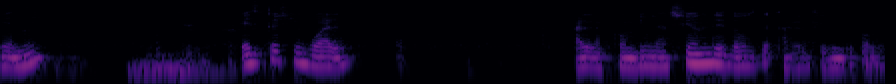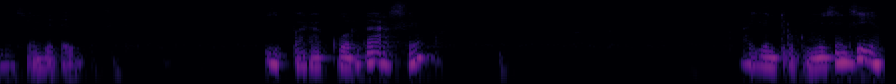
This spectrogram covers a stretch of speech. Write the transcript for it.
Bm, esto es igual a la combinación de dos, de, a la siguiente combinación de deltas. Y para acordarse, hay un truco muy sencillo,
